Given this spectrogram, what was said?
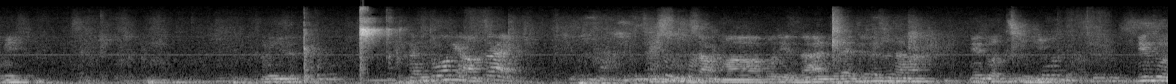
什么意思？什么意思？很多鸟在树上嘛，多简单，对不对？这个字呢，念作集，念作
